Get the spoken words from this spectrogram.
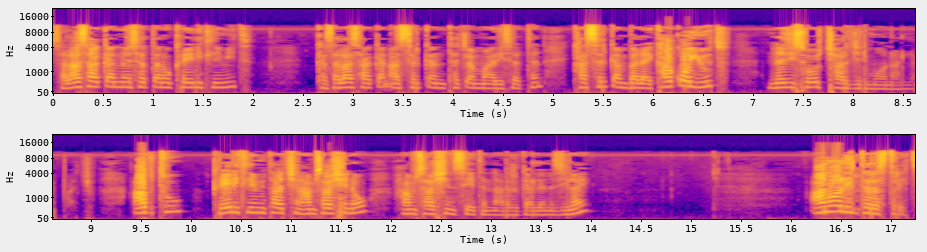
ሰላሳ ቀን ነው የሰጠነው credit limit ከሰላሳ ቀን አስር ቀን ተጨማሪ ሰጥተን ከአስር ቀን በላይ ካቆዩት እነዚህ ሰዎች charged መሆን አለባቸው። up to credit limit አችን ሀምሳ ሺህ ነው። ሀምሳ ሺን set እናደርጋለን እዚህ ላይ። annual interest rate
